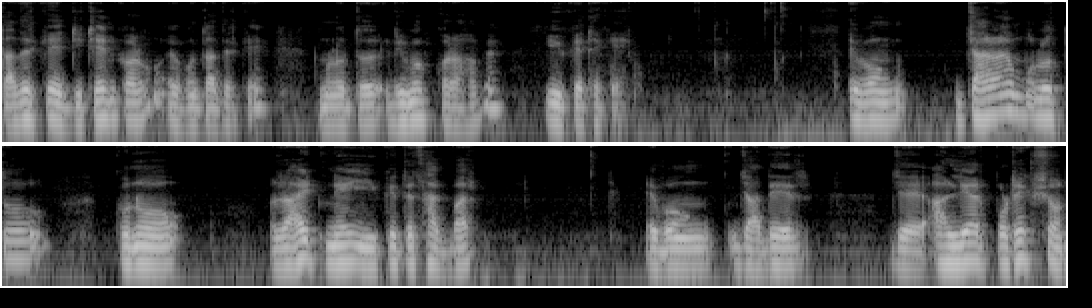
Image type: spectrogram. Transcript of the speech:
তাদেরকে ডিটেন করো এবং তাদেরকে মূলত রিমুভ করা হবে ইউকে থেকে। এবং যারা মূলত কোনো রাইট নেই ইউকেতে থাকবার এবং যাদের যে earlier protection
